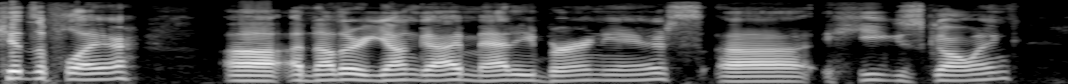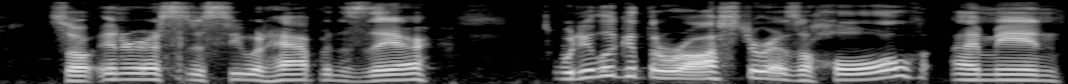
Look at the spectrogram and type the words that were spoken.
kid's a player. Uh, another young guy, Matty Beniers, uh, he's going. So, interested to see what happens there when you look at the roster as a whole, I mean,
